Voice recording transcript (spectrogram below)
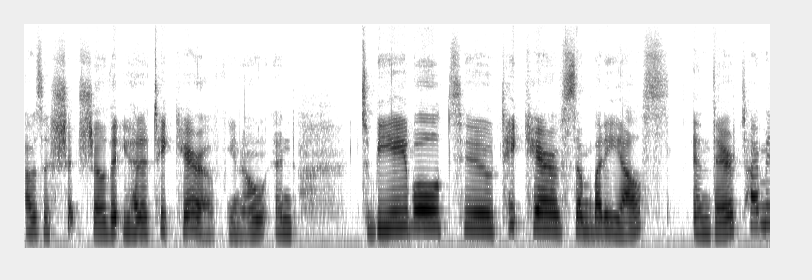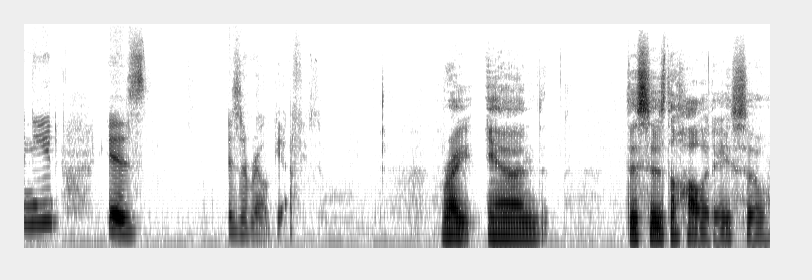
I was a shit show that you had to take care of, you know? And to be able to take care of somebody else and their time of need is is a real gift. Right. And this is the holiday, so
